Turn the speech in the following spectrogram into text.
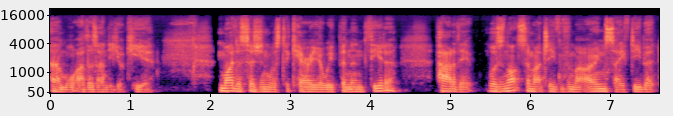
um, or others under your care. My decision was to carry a weapon in theatre. Part of that was not so much even for my own safety, but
